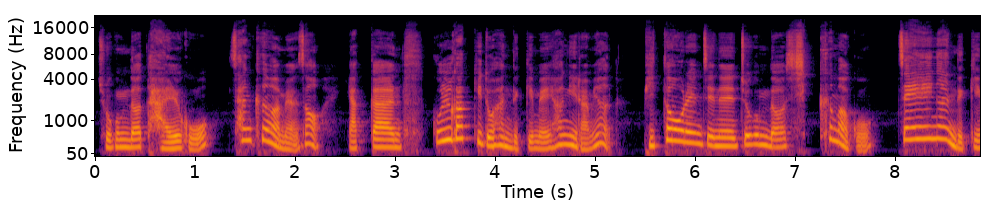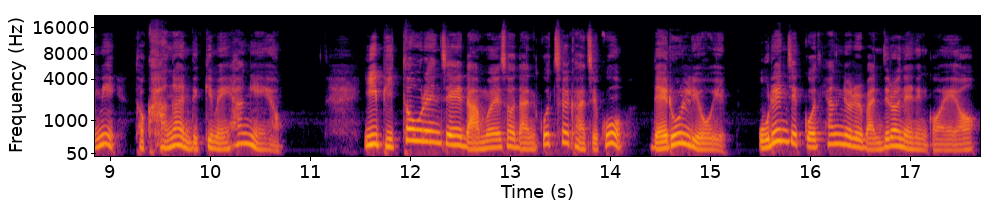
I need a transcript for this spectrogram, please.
조금 더 달고 상큼하면서 약간 꿀 같기도 한 느낌의 향이라면 비터 오렌지는 조금 더 시큼하고 쨍한 느낌이 더 강한 느낌의 향이에요. 이 비터 오렌지의 나무에서 난 꽃을 가지고 네롤리 오일, 오렌지꽃 향료를 만들어내는 거예요.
